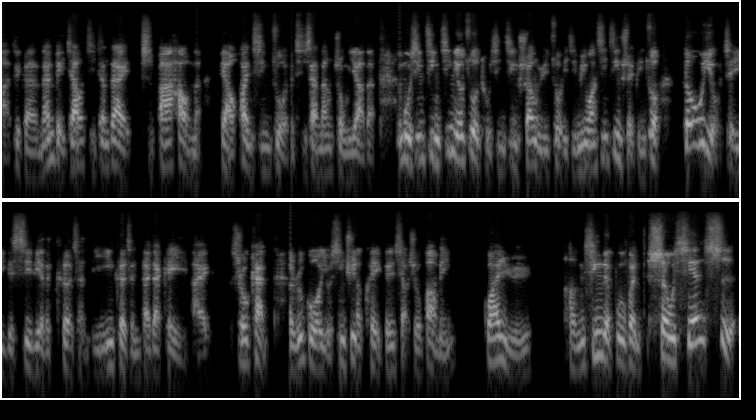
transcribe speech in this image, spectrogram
啊这个南北交即将在十八号呢要换星座，是相当重要的木星进金牛座、土星进双鱼座，以及冥王星进水瓶座，都有这一个系列的课程，影音课程大家可以来收看。如果有兴趣呢，可以跟小修报名。关于恒星的部分，首先是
